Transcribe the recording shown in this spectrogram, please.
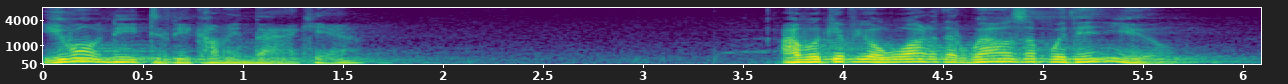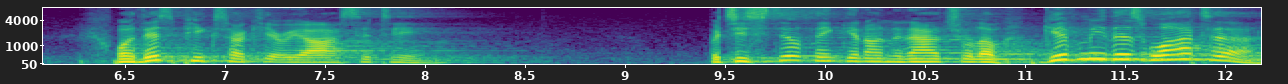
you won't need to be coming back here. I will give you a water that wells up within you. Well, this piques her curiosity. But she's still thinking on the natural level give me this water.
